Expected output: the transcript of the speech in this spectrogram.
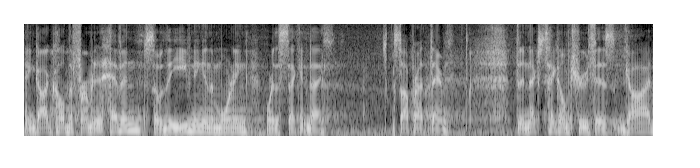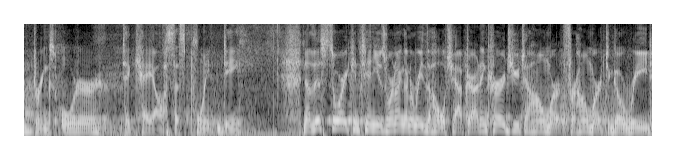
And God called the firmament heaven, so the evening and the morning were the second day. Stop right there. The next take home truth is God brings order to chaos. That's point D. Now, this story continues. We're not going to read the whole chapter. I'd encourage you to homework for homework to go read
